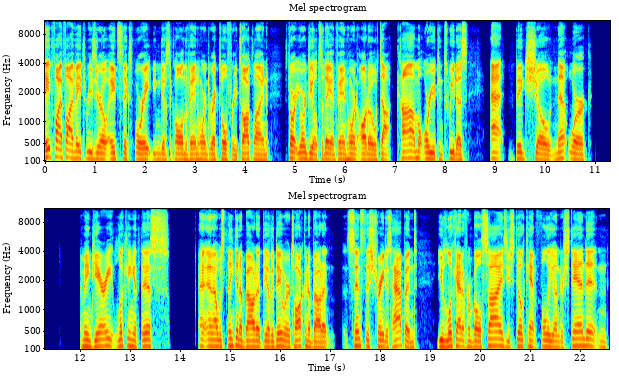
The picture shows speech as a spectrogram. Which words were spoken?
855-830-8648. You can give us a call on the Van Horn Direct toll-free talk line. Start your deal today at vanhornauto.com or you can tweet us at Big Show Network. I mean, Gary, looking at this, and I was thinking about it the other day. We were talking about it since this trade has happened. You look at it from both sides, you still can't fully understand it. And,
